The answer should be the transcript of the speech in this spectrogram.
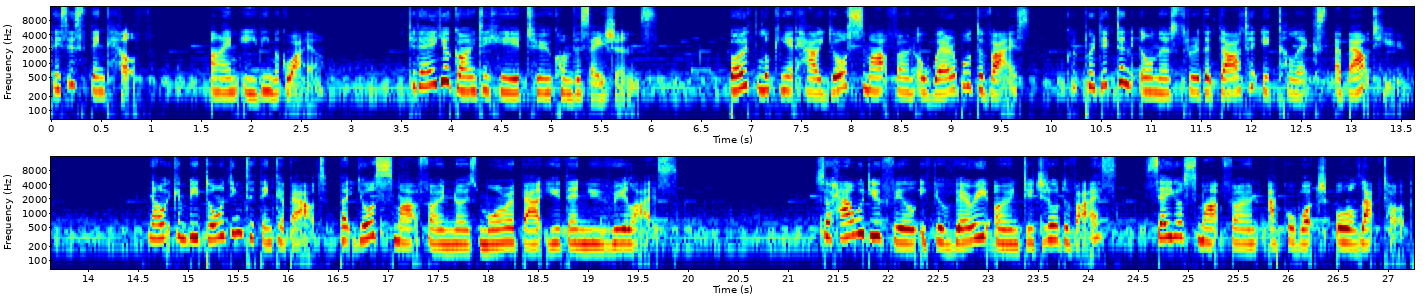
this is Think Health. I'm Evie Maguire. Today you're going to hear two conversations, both looking at how your smartphone or wearable device could predict an illness through the data it collects about you. Now, it can be daunting to think about, but your smartphone knows more about you than you realise. So, how would you feel if your very own digital device say your smartphone, Apple Watch, or laptop,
